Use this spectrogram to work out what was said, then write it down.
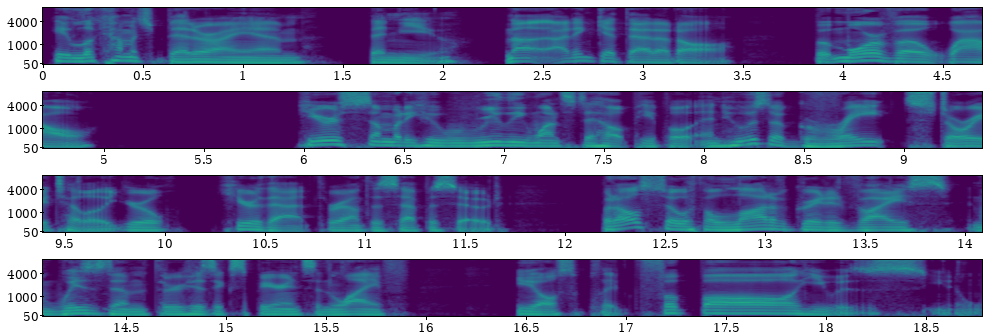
hey, look how much better I am than you. Not, I didn't get that at all, but more of a, wow, here's somebody who really wants to help people and who is a great storyteller. You'll hear that throughout this episode, but also with a lot of great advice and wisdom through his experience in life. He also played football. He was, you know,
